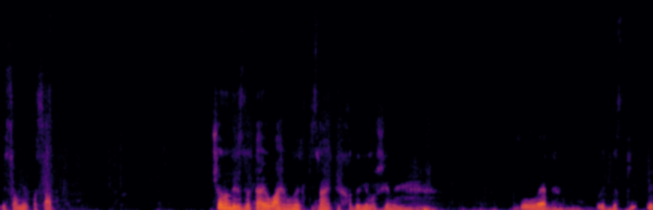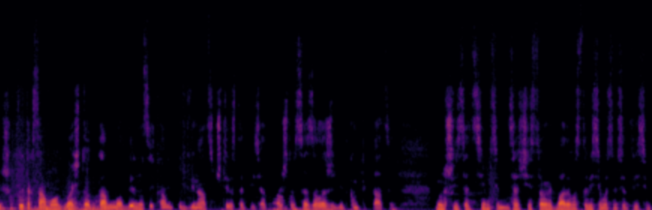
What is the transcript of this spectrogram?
І сьомий посад. Що на них звертаю увагу, вони такі, знаєте, ходові машини. LED, лепестки. Ну, щоб так само, от, бачите, там 11, там тут 12 450. Бачите, все залежить від комплектації. 067, 76, 42, 98, 88.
